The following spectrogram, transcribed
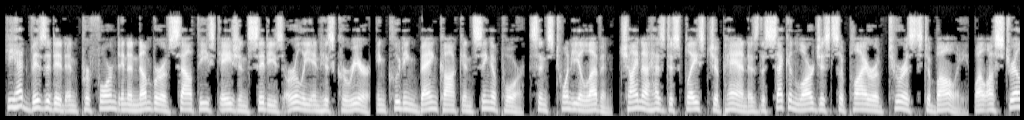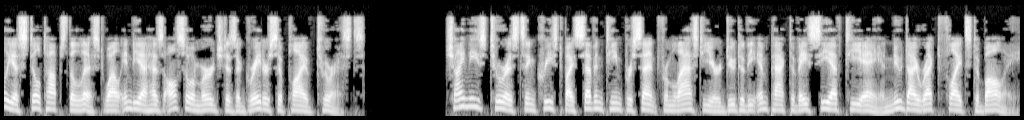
He had visited and performed in a number of Southeast Asian cities early in his career, including Bangkok and Singapore. Since 2011, China has displaced Japan as the second largest supplier of tourists to Bali, while Australia still tops the list, while India has also emerged as a greater supply of tourists. Chinese tourists increased by 17% from last year due to the impact of ACFTA and new direct flights to Bali.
